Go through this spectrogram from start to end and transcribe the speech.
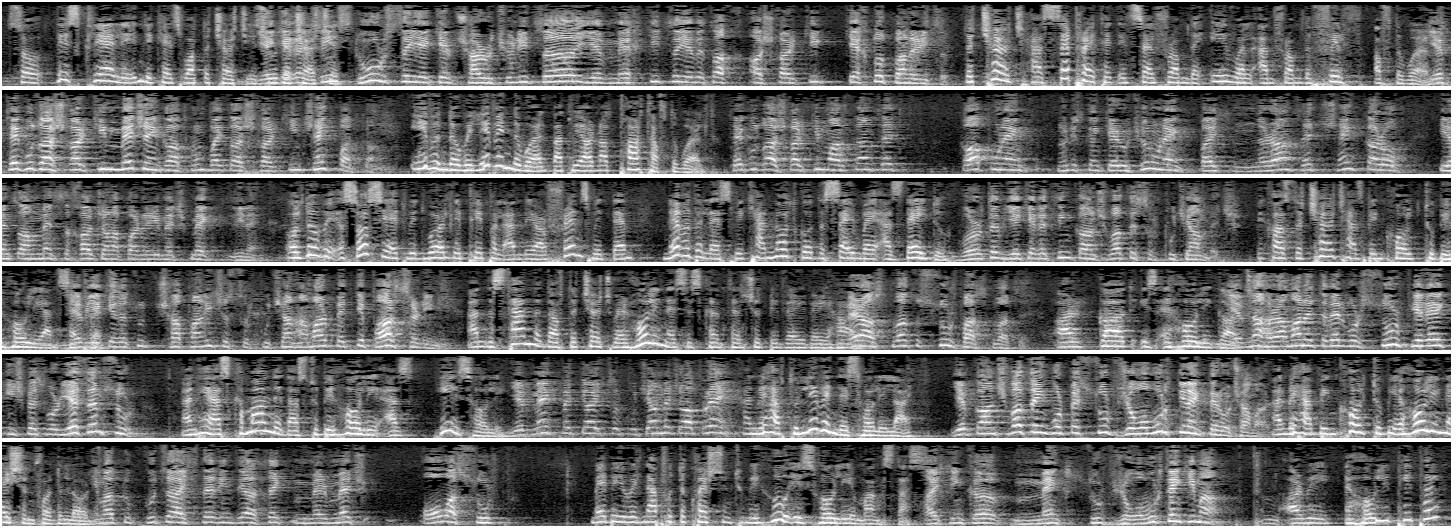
So this clearly indicates what the church is, who the church Եկեղեցին is. դուրս է եկել չարությունից եւ մեղքից եւ այս ախ- աշխարհի կեղտոտ բաներից։ The church has separated itself from the evil and from the filth of the world. Եվ թեկուզ աշխարհի մեջ ենք ապրում, բայց աշխարհին չենք պատկանում։ Even though we live in the world, but we are not part of the world. Թեկուզ աշխարհի մարդկանց հետ կապ ունենք, նույնիսկ ընկերություն ունենք, բայց նրանց հետ չենք կարող իրենց ամեն սխալ ճանապարհների մեջ մեկ լինենք։ Although we associate with worldly people and we are friends with them, nevertheless we cannot go the same way as they do. Որովհետև եկեղեցին կանչված է սրբության մեջ։ Because the church has been called to be holy and Եվ separate. եկեղեցու չափանիչը սրբության համար պետք է բարձր լինի։ And the standard of the church where holiness is concerned should be very, very Մեր high. Աստվածը սուրբ Աստված է։ Our God is a holy God. Եվ նա հրաման է տվել, որ սուրբ եղեք, ինչպես որ ես եմ սուրբ։ And He has commanded us to be holy as He is holy. Եվ մենք պետք է այդ սրբության մեջ ապրենք։ And we have to live in this holy life. Եվ կանչված ենք որպես սուրբ ժողովուրդ լինենք Տերոջ համար։ And we have been called to be a holy nation for the Lord. Հիմա դուք գուցե այստեղ ինձ ասեք մեր մեջ ով է սուրբ, Maybe you will now put the question to me who is holy amongst us? այսինքն մենք սուրբ ժողովուրդ ենք հիմա։ Um, Are we a holy people?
